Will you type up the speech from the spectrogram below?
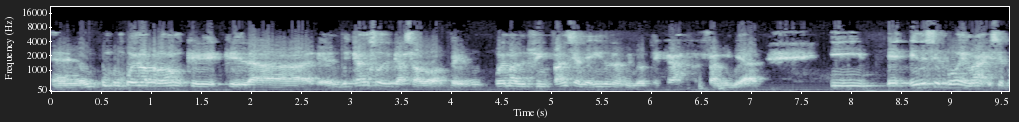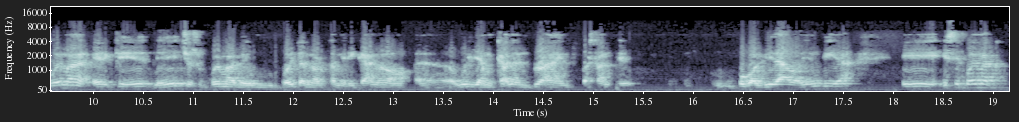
eh, un, poema, perdón, que, la, El descanso del cazador, un poema de su infancia leído en la biblioteca familiar. Y eh, en ese poema, ese poema que de hecho es un poema de un poeta norteamericano, William Cullen Bryant, bastante un poco olvidado hoy en día, ese poema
